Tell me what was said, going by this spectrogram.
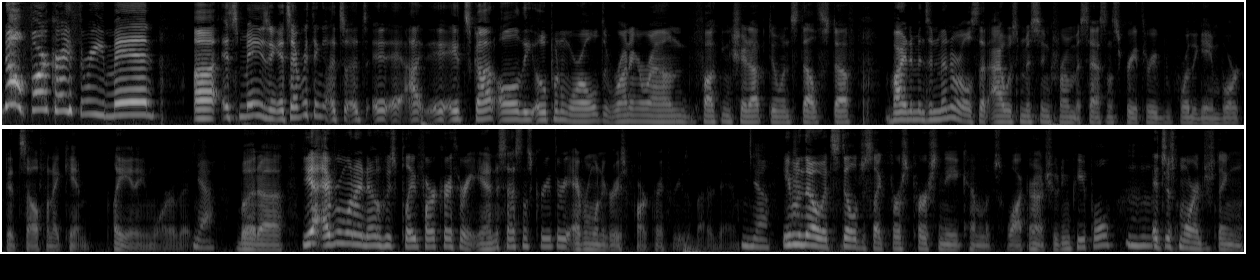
No, Far Cry Three, man. Uh, it's amazing. It's everything. It's it's it, it's got all the open world running around, fucking shit up, doing stealth stuff, vitamins and minerals that I was missing from Assassin's Creed Three before the game borked itself, and I can't play any more of it. Yeah. But uh, yeah, everyone I know who's played Far Cry 3 and Assassin's Creed 3, everyone agrees Far Cry 3 is a better game. Yeah. Even though it's still just like first person y, kind of just walking around shooting people, Mhm. it's just more interesting.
